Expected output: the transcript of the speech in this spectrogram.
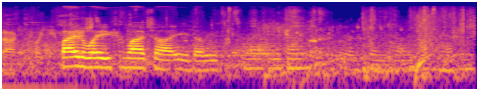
So I can put you in By the way, you should watch uh, AEW tonight when you can. Or when, it happens.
